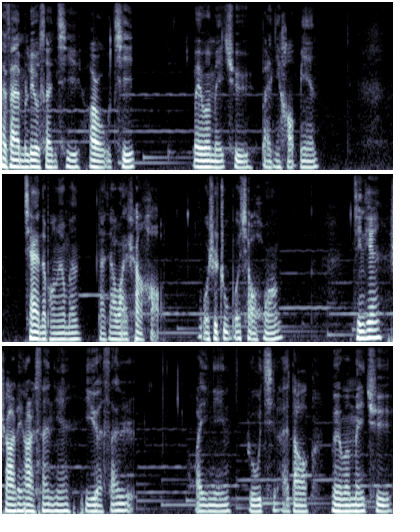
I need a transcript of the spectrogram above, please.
FM 六三七二五七，美文美曲伴你好眠。亲爱的朋友们，大家晚上好，我是主播小黄。今天是二零二三年一月三日，欢迎您如期来到美文美曲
